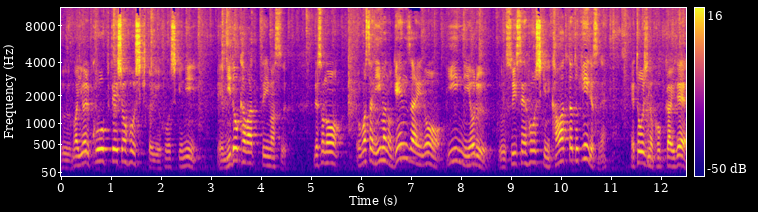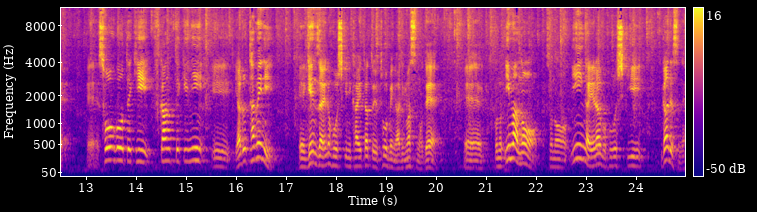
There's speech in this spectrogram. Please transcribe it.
まあ、いわゆるコープテーション方式という方式に2度変わっています。でそのまさに今の現在の委員による推薦方式に変わったときにですね、当時の国会で総合的、俯瞰的にやるために現在の方式に変えたという答弁がありますので、この今のその委員が選ぶ方式がですね、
